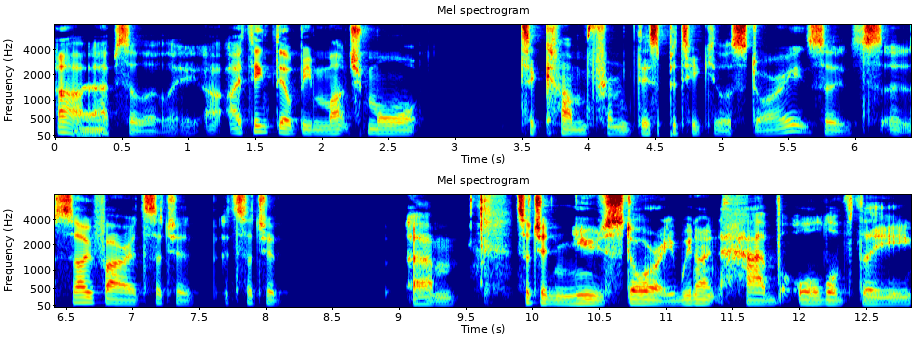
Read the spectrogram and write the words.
Oh um, absolutely. I think there'll be much more to come from this particular story. So it's uh, so far it's such a it's such a um such a new story. We don't have all of the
